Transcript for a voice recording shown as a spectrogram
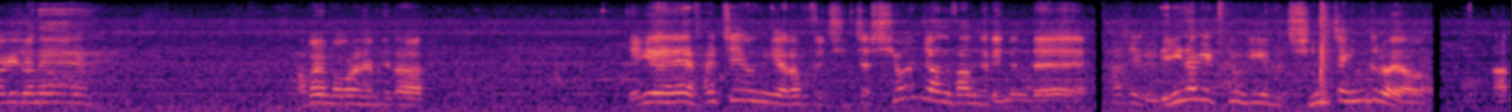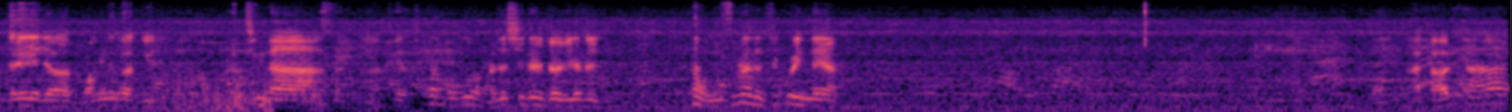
들어가기 전에 밥을 먹어야 됩니다. 이게 살찌우는 게 여러분들 진짜 쉬운 줄 아는 사람들이 있는데 사실 리인하게 키우기 위해서 진짜 힘들어요. 남들이 저 먹는 거 그냥 쳐다보고 아저씨들 저 위에서 웃으면서 찍고 있네요. 아, 어리나.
